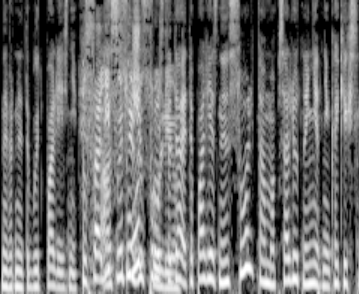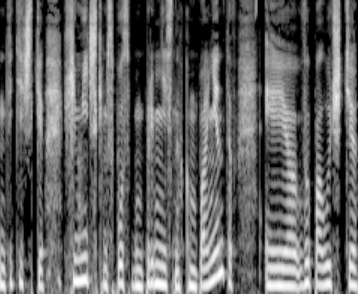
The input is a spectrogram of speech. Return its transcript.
Наверное, это будет полезнее. Посолив а этой соль же просто, да, это полезная соль, там абсолютно нет никаких синтетических, химическим способом применительных компонентов, и вы получите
